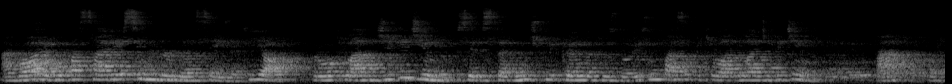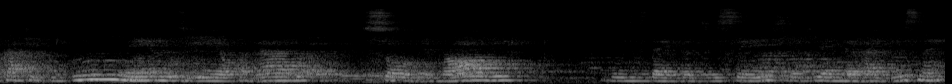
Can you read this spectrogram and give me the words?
Agora eu vou passar esse 1,6 aqui, ó, para o outro lado dividindo, se eles estão multiplicando aqui os dois, um passa para o outro lado lá dividindo tá? Vou ficar aqui com 1 menos v ao quadrado sobre 9 vezes 10 a 16, aqui ainda é raiz, né?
